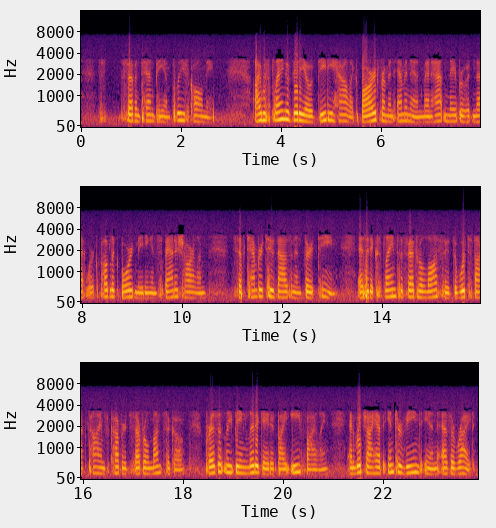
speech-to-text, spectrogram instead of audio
7:10 p.m., please call me. I was playing a video of Dee Dee Halleck barred from an MNN Manhattan Neighborhood Network public board meeting in Spanish Harlem, September 2013, as it explains the federal lawsuit the Woodstock Times covered several months ago, presently being litigated by e-filing, and which I have intervened in as a right.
